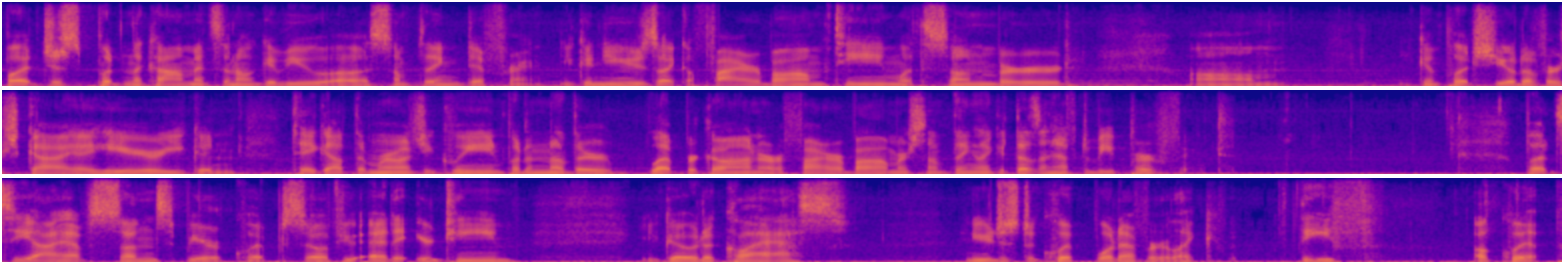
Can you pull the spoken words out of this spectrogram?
But just put in the comments and I'll give you uh, something different. You can use like a Firebomb team with Sunbird. Um, you can put Shield of Urskaya here. You can take out the Mirage Queen, put another Leprechaun or a Firebomb or something. Like, it doesn't have to be perfect. But see, I have Sun Spear equipped, so if you edit your team, you go to class, and you just equip whatever, like Thief, equip.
